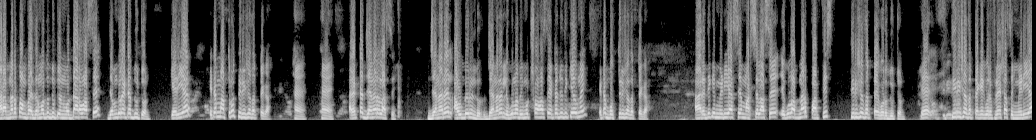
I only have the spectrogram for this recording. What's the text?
আর আপনার কম প্রাইসের মধ্যে দুই টনের মধ্যে আরও আছে। যেমন ধরো এটা দুই টন ক্যারিয়ার এটা মাত্র তিরিশ হাজার টাকা। হ্যাঁ হ্যাঁ। আর একটা জেনারেল আছে। জেনারেল আউটডোর ইনডোর জেনারেল এগুলো রিমোট সহ আছে। এটা যদি কেউ নেই এটা বত্রিশ হাজার টাকা। আর এদিকে মিডিয়া আছে মার্সেল আছে। এগুলো আপনার পার পিস তিরিশ হাজার টাকা করে দুই টন তিরিশ হাজার টাকা করে ফ্রেশ আছে মিডিয়া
